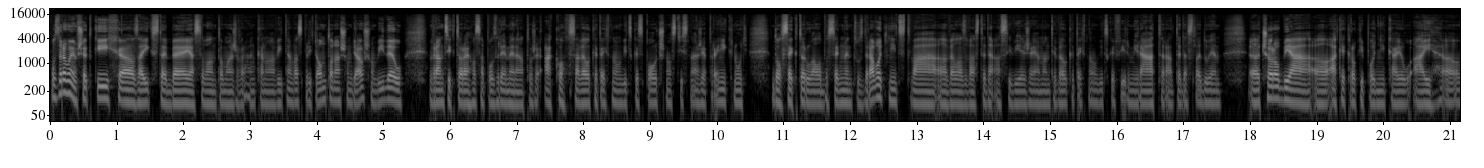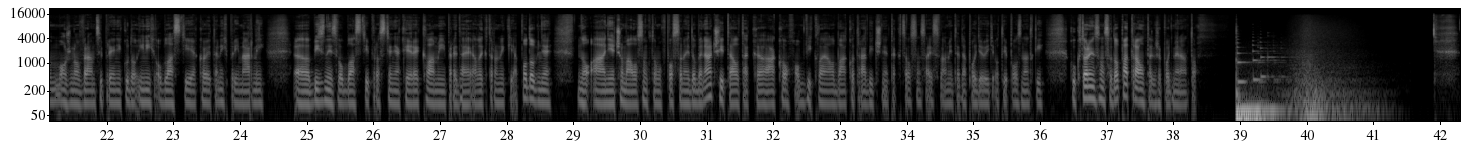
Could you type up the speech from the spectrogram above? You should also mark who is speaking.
Speaker 1: Pozdravujem všetkých eh, za XTB, ja som vám Tomáš Vránka no a vítam vás pri tomto našom ďalšom videu, v rámci ktorého sa pozrieme na to, že ako sa veľké technologické spoločnosti snažia preniknúť do sektoru alebo segmentu zdravotníctva. Eh, veľa z vás teda asi vie, že ja mám tie veľké technologické firmy rád, rád teda sledujem, eh, čo robia, aké kroky podnikajú aj možno v rámci prieniku do iných oblastí, ako je ten ich primárny biznis v oblasti proste nejakej reklamy, predaje elektroniky a podobne. No a niečo málo som k tomu v poslednej dobe načítal, tak e, ako obvykle alebo ako tradične, tak chcel som sa aj s vami teda podeliť o tie poznatky, ku ktorým som sa dopatral, takže poďme na to.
